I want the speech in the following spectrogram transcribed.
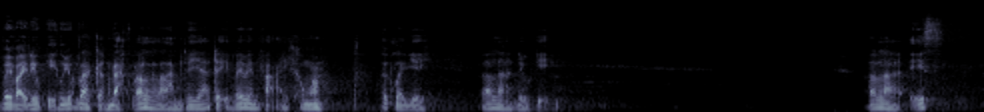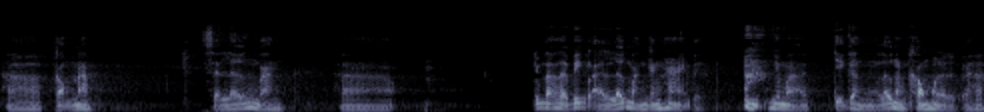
Vì vậy điều kiện của chúng ta cần đặt đó là làm cho giá trị với bên phải không âm. Tức là gì? Đó là điều kiện. Đó là x uh, cộng 5 sẽ lớn bằng uh, chúng ta có thể viết lại lớn bằng căn hai được. Nhưng mà chỉ cần lớn bằng không là được rồi ha.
